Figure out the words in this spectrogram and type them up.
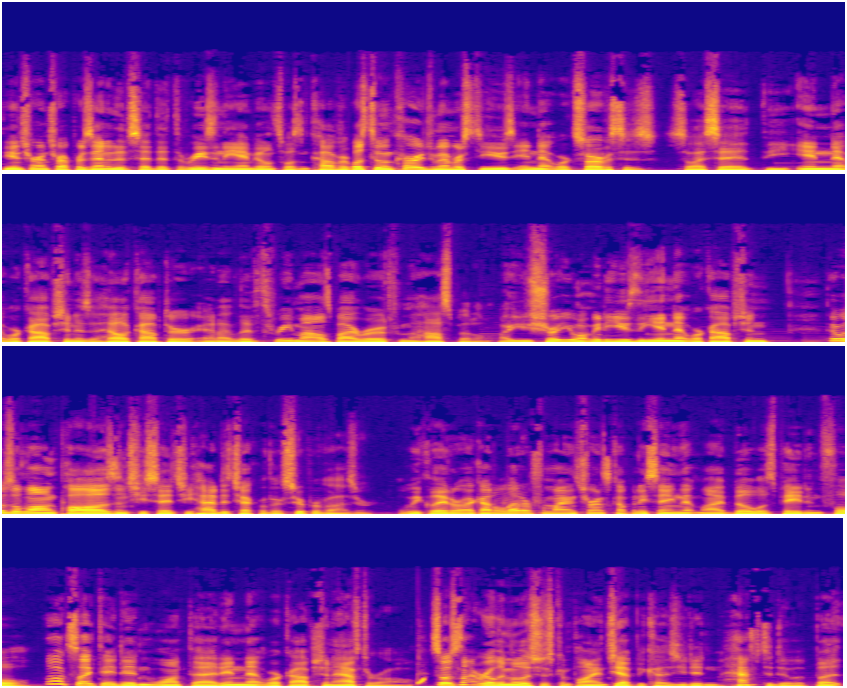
The insurance representative said that the reason the ambulance wasn't covered was to encourage members to use in-network services. So I said, the in-network option is a helicopter and I live three miles by road from the hospital. Are you sure you want me to use the in-network option? There was a long pause and she said she had to check with her supervisor. A week later, I got a letter from my insurance company saying that my bill was paid in full. Looks like they didn't want that in-network option after all. So it's not really malicious compliance yet because you didn't have to do it, but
